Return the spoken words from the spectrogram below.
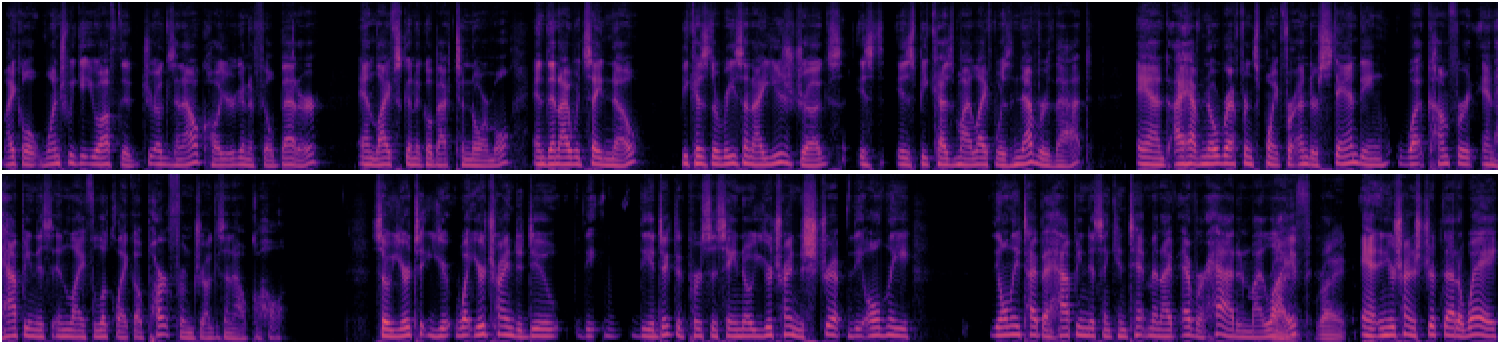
Michael, once we get you off the drugs and alcohol, you're going to feel better and life's going to go back to normal. And then I would say no, because the reason I use drugs is is because my life was never that and I have no reference point for understanding what comfort and happiness in life look like apart from drugs and alcohol. So you're, t- you're what you're trying to do. The the addicted person saying no. You're trying to strip the only the only type of happiness and contentment I've ever had in my life, Right. and, and you're trying to strip that away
